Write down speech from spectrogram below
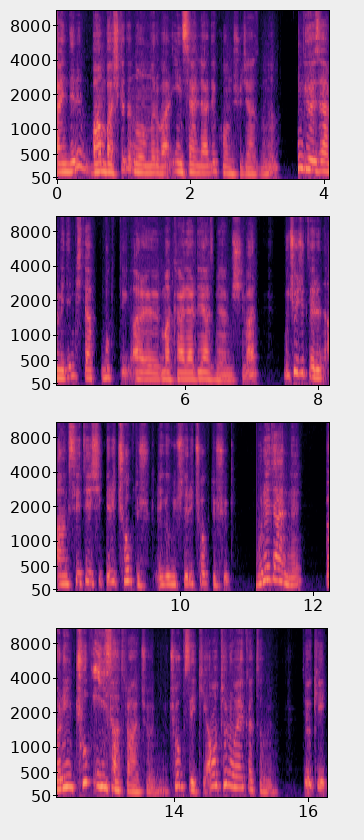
Kendilerinin bambaşka da normları var. İnsellerde konuşacağız bunu. Benim gözlemlediğim kitap bu e, makalelerde yazmayan bir şey var. Bu çocukların anksiyete eşikleri çok düşük, ego güçleri çok düşük. Bu nedenle örneğin çok iyi satranç oynuyor, çok zeki ama turnuvaya katılmıyor. Diyor ki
